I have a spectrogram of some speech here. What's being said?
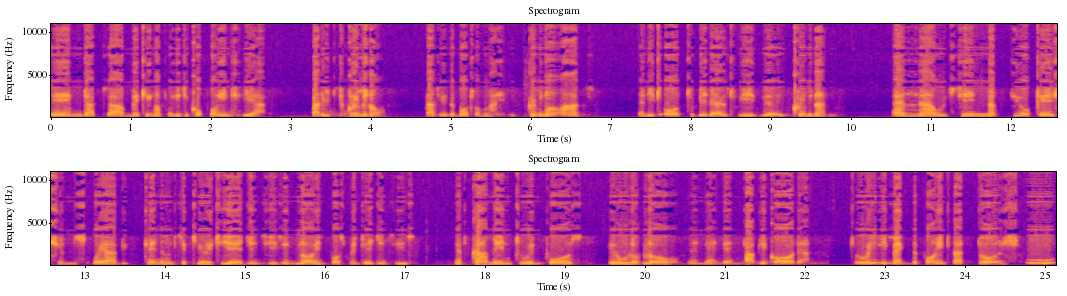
aimed at uh, making a political point here. But it's criminal. That is the bottom line. It's criminal acts, and it ought to be dealt with uh, criminally. And uh, we've seen a few occasions where the Kenyan security agencies and law enforcement agencies have come in to enforce the rule of law and, and, and public order to really make the point that those who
